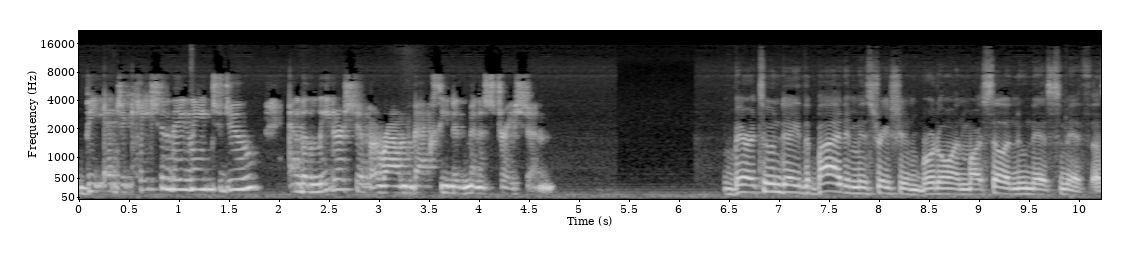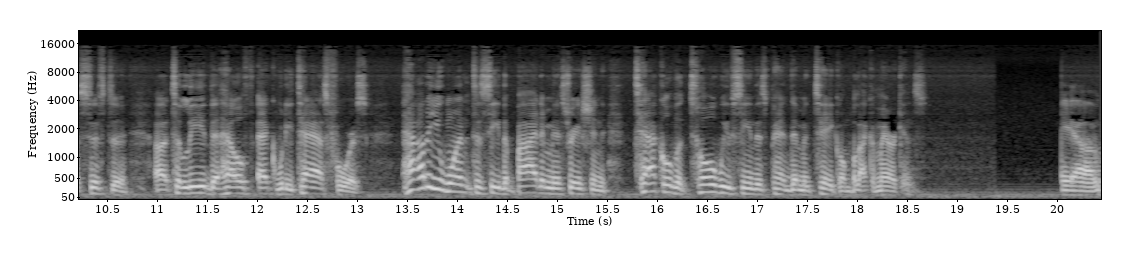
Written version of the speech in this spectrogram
the education they need to do, and the leadership around vaccine administration. Baratunde, the Biden administration brought on Marcella Nunez Smith, a sister, uh, to lead the Health Equity Task Force. How do you want to see the Biden administration tackle the toll we've seen this pandemic take on black Americans? Hey, uh,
